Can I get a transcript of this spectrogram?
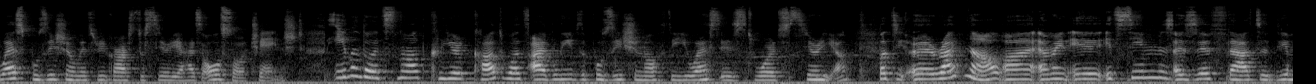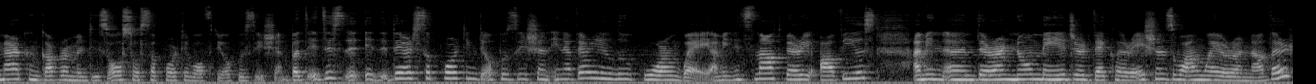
US position with regards to Syria has also changed even though it's not clear cut what I believe the position of the US is towards Syria. But uh, right now, uh, I mean, it, it, seems as if that the American government is also supportive of the opposition, but it is it, they're supporting the opposition in a very lukewarm way. I mean, it's not very obvious. I mean, um, there are no major declarations one way or another.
